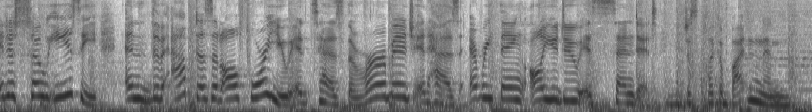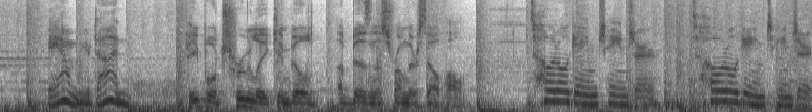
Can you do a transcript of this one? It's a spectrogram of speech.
It is so easy, and the app does it all for you. It has the verbiage, it has everything. All you do is send it. You Just click a button and bam, you're done. People truly can build a business from their cell phone. Total game changer. Total game changer.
